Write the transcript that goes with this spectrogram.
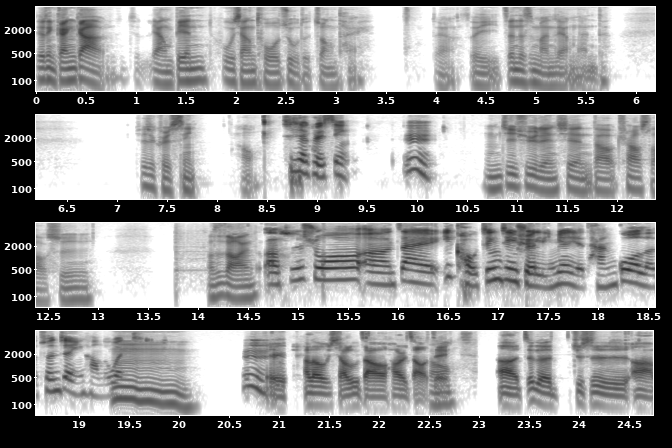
有点尴尬，两边互相拖住的状态。对啊，所以真的是蛮两难的。谢谢 Christine，好，谢谢 Christine。嗯，我们继续连线到 Charles 老师，老师早安。老师说，呃，在一口经济学里面也谈过了村镇银行的问题。嗯嗯。嗯，哎，Hello，小鹿早，好儿早，对，啊，这个就是啊，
